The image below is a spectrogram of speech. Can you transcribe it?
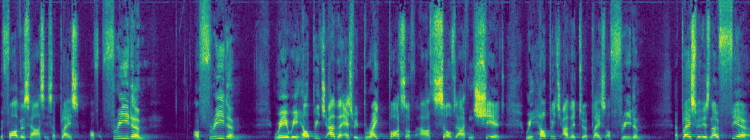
the Father's house is a place of freedom. Of freedom where we help each other as we break parts of ourselves out and share it. We help each other to a place of freedom, a place where there's no fear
